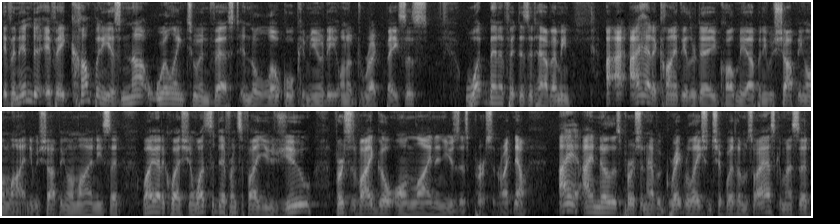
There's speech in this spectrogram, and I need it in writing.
if an ind- if a company is not willing to invest in the local community on a direct basis what benefit does it have? I mean I, I had a client the other day who called me up and he was shopping online. He was shopping online and he said, Well, I got a question. What's the difference if I use you versus if I go online and use this person? Right now, I, I know this person, have a great relationship with him. So I asked him, I said,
